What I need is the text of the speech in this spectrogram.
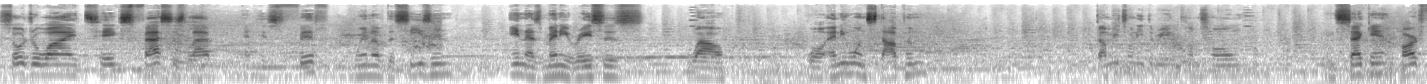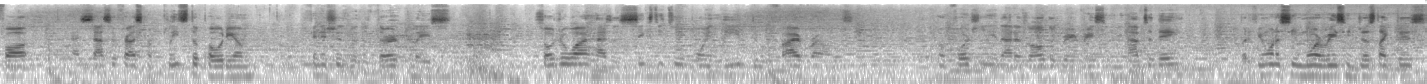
Soldier Y takes fastest lap and his fifth win of the season in as many races. Wow. Will anyone stop him? Dummy 23 comes home in second, hard fought, as Sassafras completes the podium, finishes with a third place. Soldier has a 62 point lead through five rounds. Unfortunately, that is all the great racing we have today. But if you want to see more racing just like this,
